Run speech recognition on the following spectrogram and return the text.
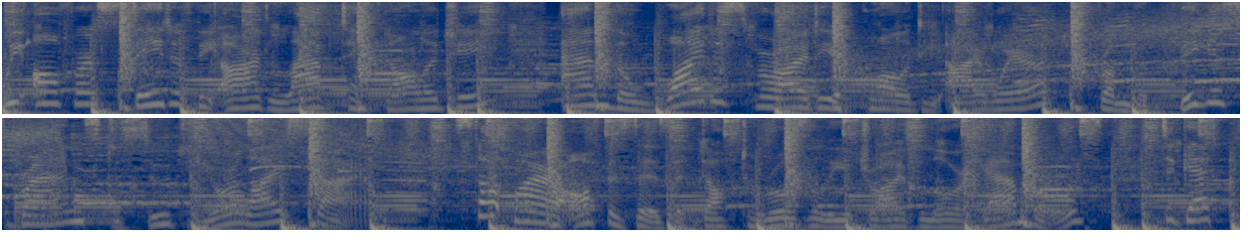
we offer state-of-the-art lab technology and the widest variety of quality eyewear from the biggest brands to suit your lifestyle. Stop by our offices at Dr. Rosalie Drive Lower Gambles to get a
